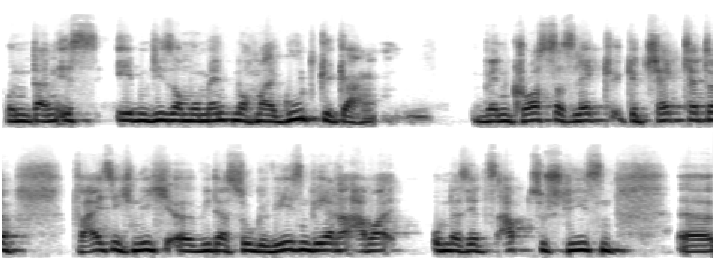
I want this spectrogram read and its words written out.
und dann ist eben dieser Moment nochmal gut gegangen. Wenn Cross das Leck gecheckt hätte, weiß ich nicht, äh, wie das so gewesen wäre. Aber um das jetzt abzuschließen, äh,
